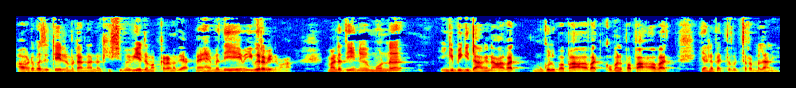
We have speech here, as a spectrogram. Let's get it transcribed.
ආවට පස්සේ තේරෙන පටන් ගන්නවා කිසිම වියදමක් කරන්න දෙයක් නැහැ හැමදේම ඉවර වෙනවා මට තියෙන්නේ මොන ඉඟි බිඟි දාගෙන ආවත් මුකුළු පප ආවත් කොමල පප ආවත් යන පැත්ත විතර බලන්නේ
